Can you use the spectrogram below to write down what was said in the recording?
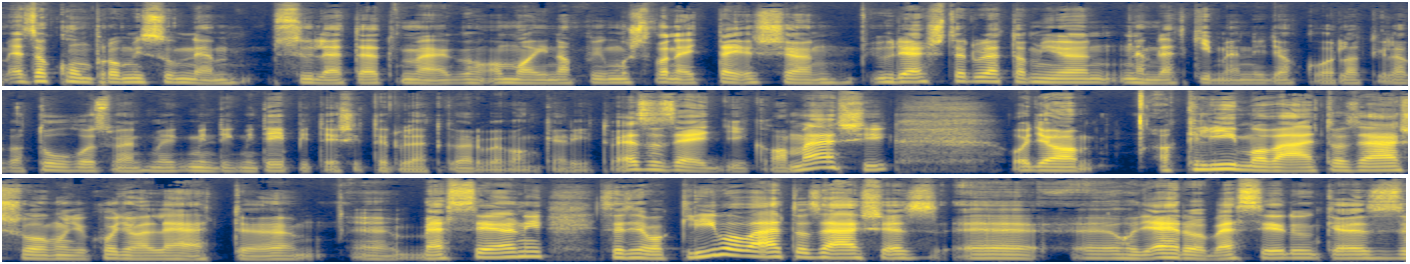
ez a kompromisszum nem született meg a mai napig. Most van egy teljesen üres terület, amiben nem lehet kimenni gyakorlatilag a tóhoz, mert még mindig, mint építési terület körbe van kerítve. Ez az egyik. A másik, hogy a a klímaváltozásról mondjuk hogyan lehet beszélni. Szerintem a klímaváltozás, ez, hogy erről beszélünk, ez,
